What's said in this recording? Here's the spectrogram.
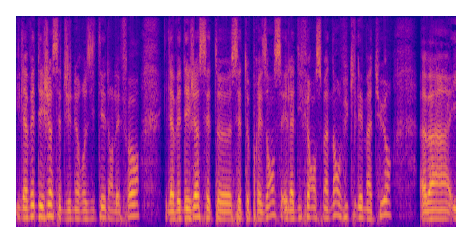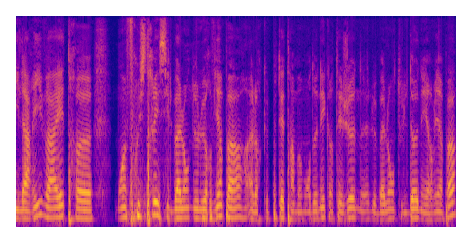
il avait déjà cette générosité dans l'effort, il avait déjà cette, euh, cette présence, et la différence maintenant, vu qu'il est mature, eh ben, il arrive à être euh, moins frustré si le ballon ne lui revient pas, alors que peut-être à un moment donné, quand tu es jeune, le ballon, tu le donnes et il revient pas.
